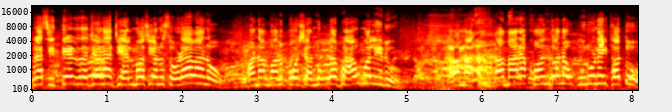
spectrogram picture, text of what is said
પેલા સિત્તેર જણા જેલમાં છે. એનું છોડાવવાનો અને મને પોષણ મુક્ત ભાવ મળી રહ્યું અમા- અમારા ખોનદોનો પૂરું નહીં થતું.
